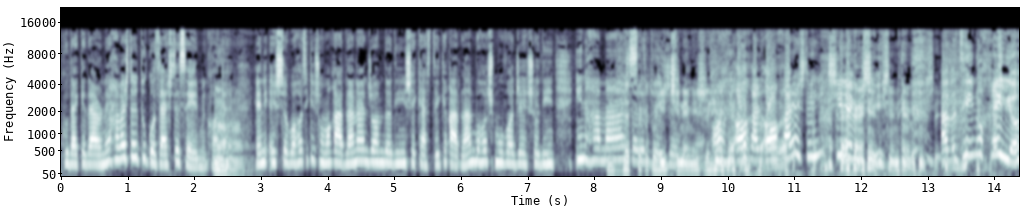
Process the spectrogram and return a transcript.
کودک درونه همش داره تو گذشته سیر می‌کنه. یعنی اشتباهاتی که شما قبلا انجام دادین شکسته که قبلا باهاش مواجه شدین این همش حسه که تو هیچی نمیشی. آخر آخرش تو هیچی نمیشی. البته اینو خیلی ها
